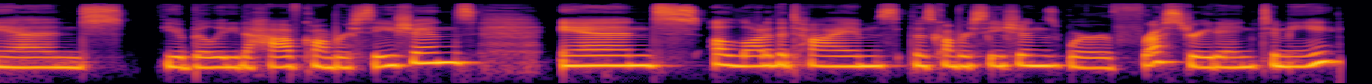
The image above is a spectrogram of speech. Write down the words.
and the ability to have conversations. And a lot of the times, those conversations were frustrating to me,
